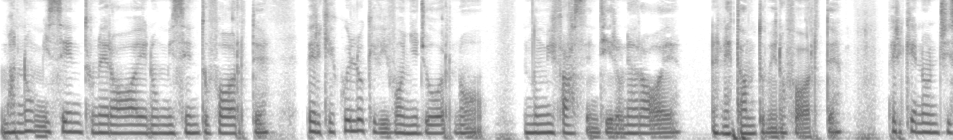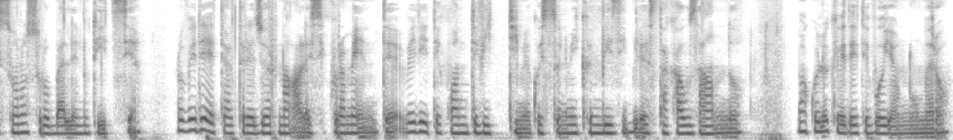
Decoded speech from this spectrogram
ma non mi sento un eroe, non mi sento forte, perché quello che vivo ogni giorno non mi fa sentire un eroe, né tantomeno forte, perché non ci sono solo belle notizie. Lo vedete al telegiornale sicuramente, vedete quante vittime questo nemico invisibile sta causando, ma quello che vedete voi è un numero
